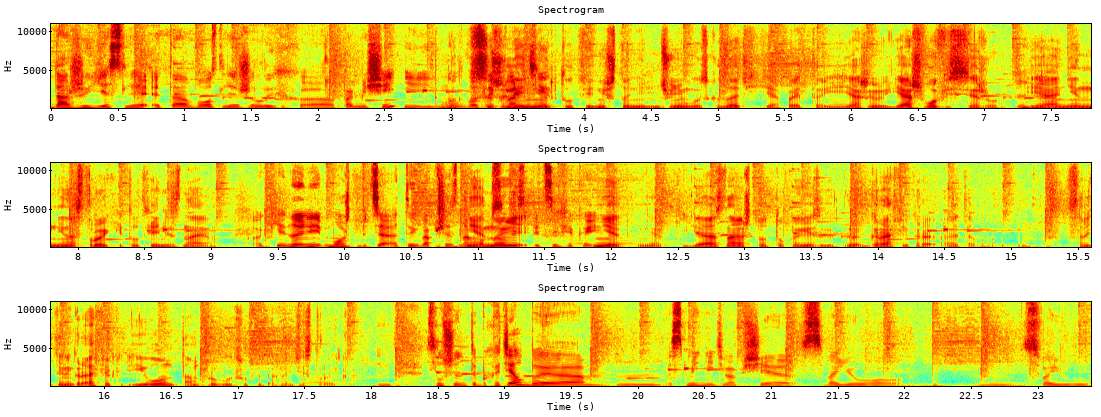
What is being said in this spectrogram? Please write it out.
даже если это возле жилых э, помещений, ну, Вот, к возле сожалению, квартир? тут я ничто, ничего не могу сказать. Я, поэтому, я, же, я же в офисе сижу. Мгм. Я не, не на стройке, тут я не знаю. Окей, ну, не- может быть, а ты вообще знаком Не, ну с этой спецификой? Нет, нет. Я знаю, что только есть гра- график, ра- этого, строительный график, и он там круглые сутки должна идти стройка. Слушай, ну ты бы хотел бы сменить вообще свою, свою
